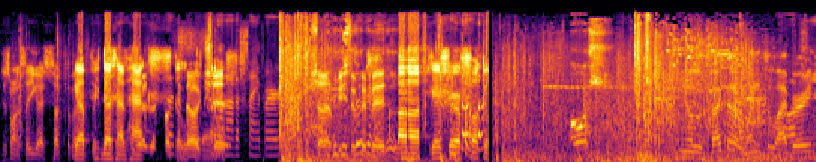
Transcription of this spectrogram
Just want to say you guys suck for that. Yep, he does have hacks. are fucking so- dog shit. not a sniper. Shut up, you stupid bitch. Uh, yes, you're a fucking. You know, the fact that I went into library,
